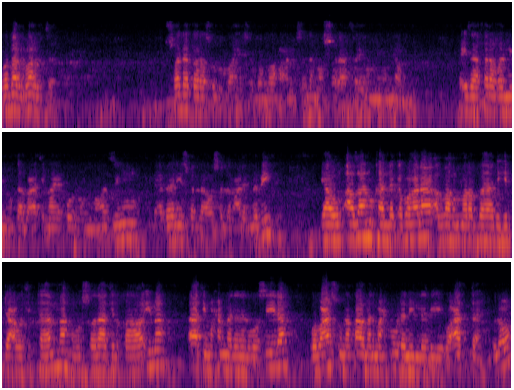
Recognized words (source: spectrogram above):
وبررت صدق رسول الله صلى الله عليه وسلم الصلاة خير من النوم فإذا فرغ من متابعة ما يقوله المؤذن في الأذان صلى وسلم على النبي يا أذان كان لك بهلا اللهم رب هذه الدعوة التامة والصلاة القائمة آت محمدا الوسيلة وبعثه مقاما محمودا الذي وعدته بلو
